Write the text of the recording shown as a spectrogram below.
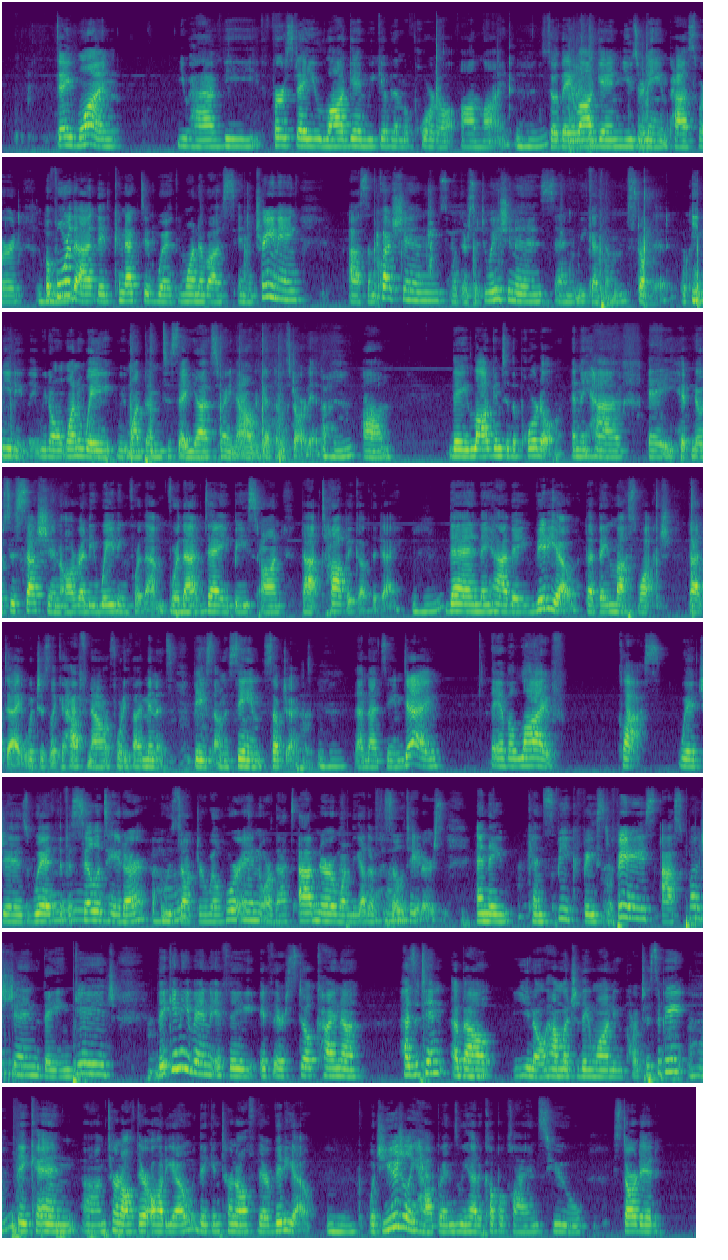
day one, you have the first day you log in, we give them a portal online. Mm-hmm. So they log in, username, password. Mm-hmm. Before that, they've connected with one of us in the training, ask them questions, what their situation is, and we get them started Okay. immediately. We don't want to wait. We want them to say yes right now and get them started. Uh-huh. Um, they log into the portal and they have a hypnosis session already waiting for them for mm-hmm. that day based on that topic of the day. Mm-hmm. Then they have a video that they must watch that day, which is like a half an hour, 45 minutes based on the same subject. Mm-hmm. Then that same day, they have a live class, which is with the oh. facilitator, who's uh-huh. Dr. Will Horton, or that's Abner, one of the other uh-huh. facilitators. And they can speak face to face, ask questions, they engage. They can even, if they if they're still kind of hesitant about mm-hmm. you know how much they want to participate, mm-hmm. they can um, turn off their audio. They can turn off their video, mm-hmm. which usually happens. We had a couple clients who started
